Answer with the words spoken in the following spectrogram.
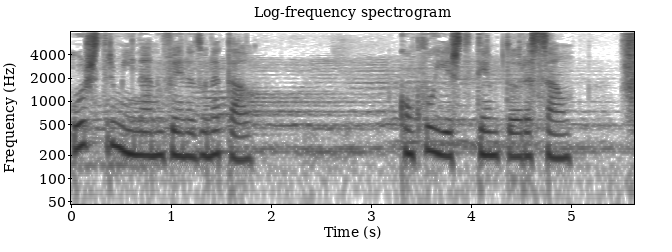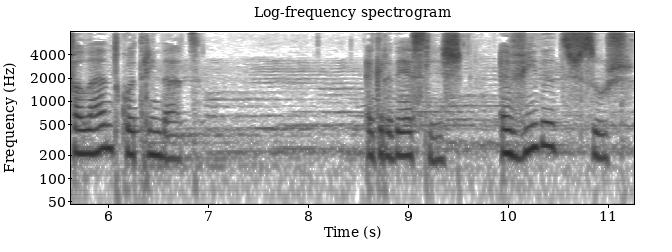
Hoje termina a novena do Natal. Conclui este tempo de oração falando com a Trindade. Agradece-lhes a vida de Jesus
